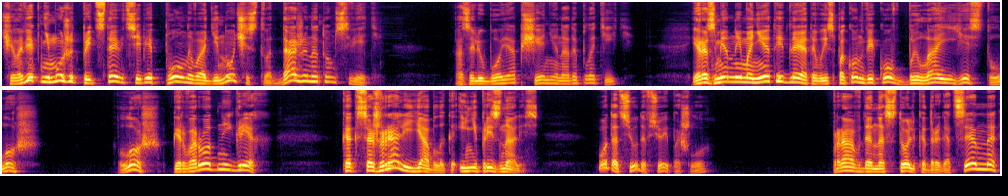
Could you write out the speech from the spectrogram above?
Человек не может представить себе полного одиночества даже на том свете. А за любое общение надо платить. И разменной монетой для этого испокон веков была и есть ложь. Ложь — первородный грех. Как сожрали яблоко и не признались. Вот отсюда все и пошло. Правда настолько драгоценна,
